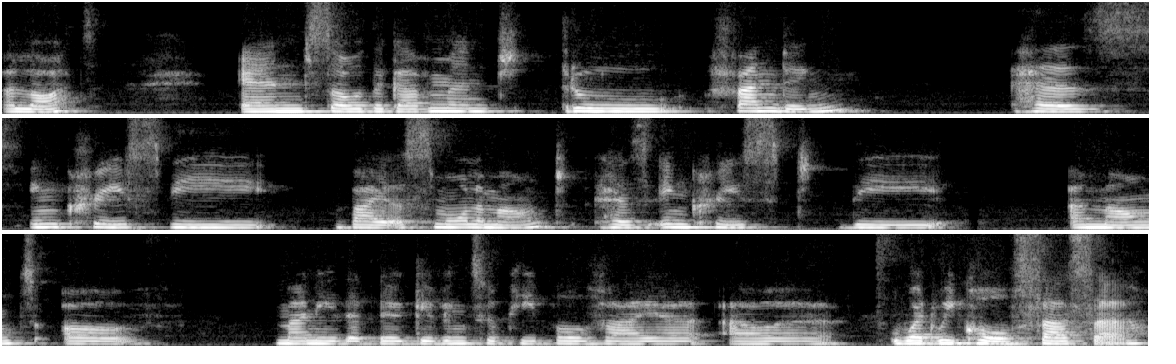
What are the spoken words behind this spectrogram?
a lot. And so the government, through funding, has increased the, by a small amount, has increased the amount of money that they're giving to people via our what we call SASSA,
